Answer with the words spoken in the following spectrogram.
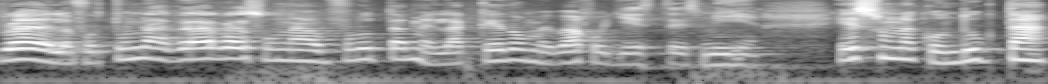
rueda de la fortuna, agarras una fruta, me la quedo, me bajo y esta es mía. Es una conducta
